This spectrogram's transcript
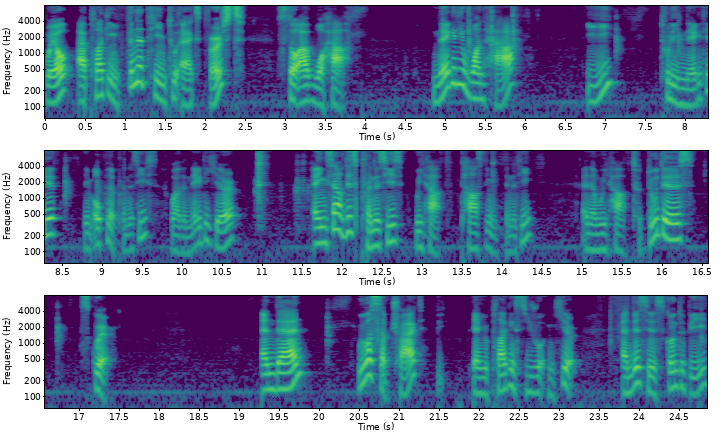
Well, I plug in infinity into x first, so I will have negative 1 half e to the negative then open the parentheses, we have the negative here. And inside of this parentheses, we have positive infinity. And then we have to do this square. And then we will subtract, and you plug in 0 in here. And this is going to be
